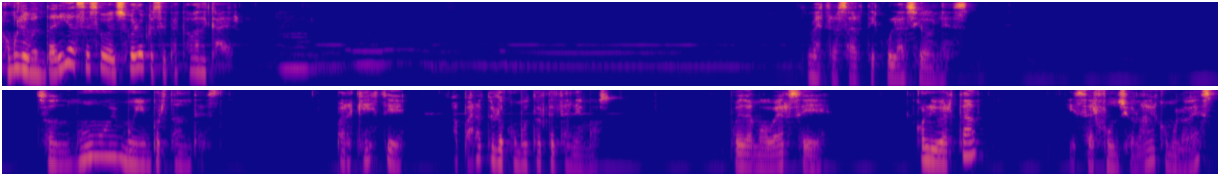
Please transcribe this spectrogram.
¿Cómo levantarías eso del suelo que se te acaba de caer? Nuestras articulaciones son muy, muy importantes para que este aparato locomotor que tenemos pueda moverse con libertad y ser funcional como lo es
